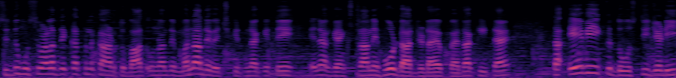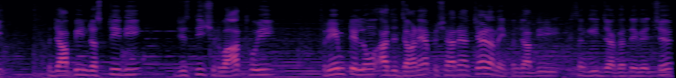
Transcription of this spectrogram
ਸਿੱਧੂ ਮੂਸੇਵਾਲਾ ਦੇ ਕਤਲ ਕਾਂਡ ਤੋਂ ਬਾਅਦ ਉਹਨਾਂ ਦੇ ਮਨਾਂ ਦੇ ਵਿੱਚ ਕਿਤਨਾ ਕਿਤੇ ਇਹਨਾਂ ਗੈਂਗਸਟਰਾਂ ਨੇ ਹੋਰ ਡਰ ਜਿਹੜਾ ਹੈ ਉਹ ਪੈਦਾ ਕੀਤਾ ਹੈ। ਤਾਂ ਇਹ ਵੀ ਇੱਕ ਦੋਸਤੀ ਜਿਹੜੀ ਪੰਜਾਬੀ ਇੰਡਸਟਰੀ ਦੀ, ਜਿਸ ਦੀ ਸ਼ੁਰੂਆਤ ਹੋਈ, ਪ੍ਰੇਮ ਢਿੱਲੋਂ ਅੱਜ ਜਾਣਿਆ ਪਛਾਣਿਆ ਚਿਹਰਾ ਨਹੀਂ, ਪੰਜਾਬੀ ਸੰਗੀਤ ਜਗਤ ਦੇ ਵਿੱਚ।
